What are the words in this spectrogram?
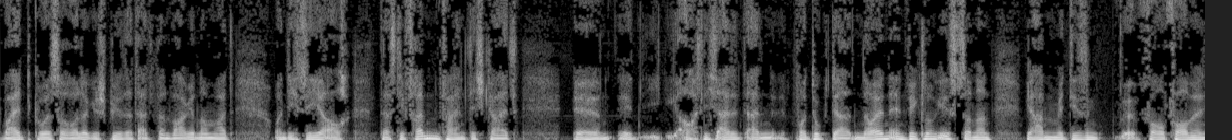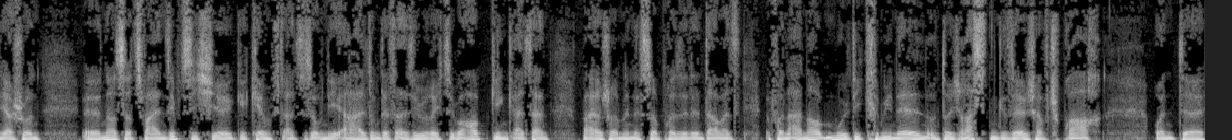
weit größere Rolle gespielt hat, als man wahrgenommen hat. Und ich sehe auch, dass die Fremdenfeindlichkeit auch nicht ein, ein Produkt der neuen Entwicklung ist, sondern wir haben mit diesen äh, Formeln ja schon äh, 1972 äh, gekämpft, als es um die Erhaltung des Asylrechts überhaupt ging, als ein bayerischer Ministerpräsident damals von einer multikriminellen und durchrasten Gesellschaft sprach und äh,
